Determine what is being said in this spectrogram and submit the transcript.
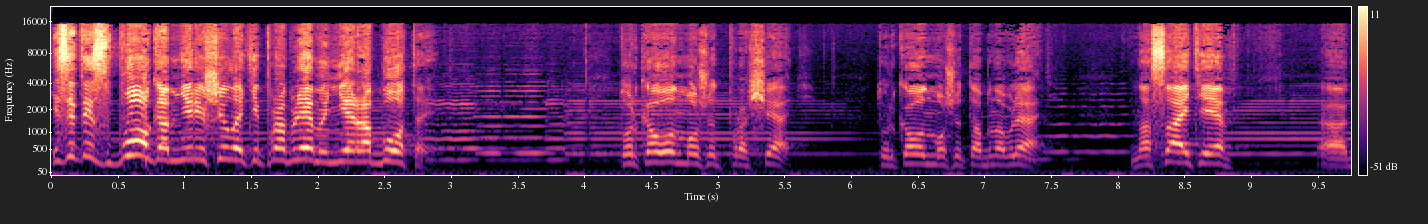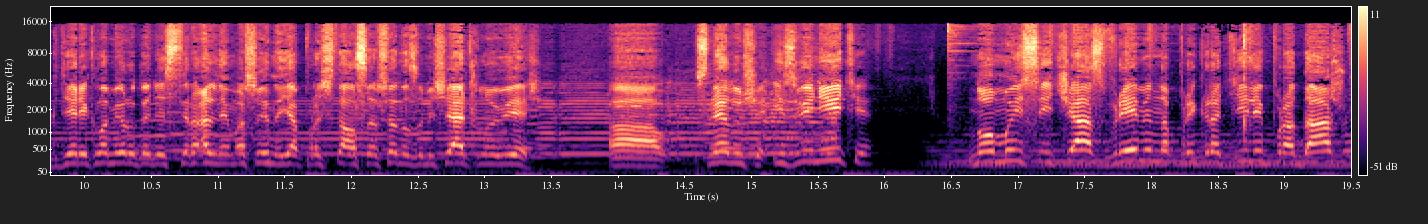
Если ты с Богом не решил эти проблемы, не работает. Только Он может прощать. Только Он может обновлять. На сайте, э, где рекламируют эти стиральные машины, я прочитал совершенно замечательную вещь. А, следующее. Извините, но мы сейчас временно прекратили продажу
